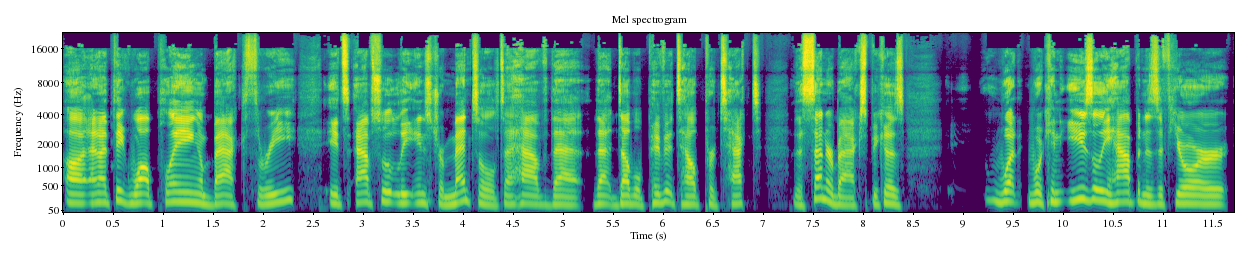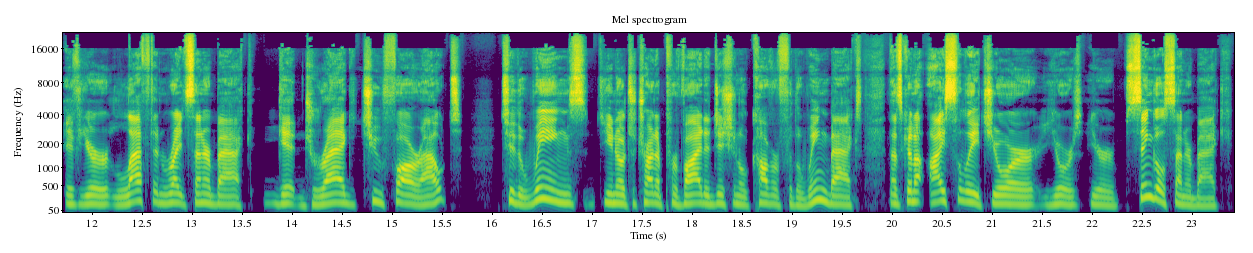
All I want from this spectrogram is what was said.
Uh, and I think while playing a back three, it's absolutely instrumental to have that that double pivot to help protect the center backs because what what can easily happen is if your if your left and right center back get dragged too far out to the wings, you know, to try to provide additional cover for the wing backs, that's going to isolate your your your single center back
